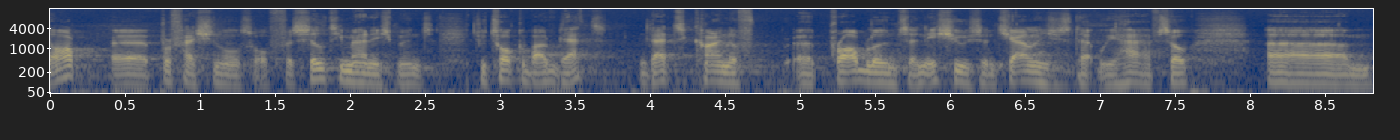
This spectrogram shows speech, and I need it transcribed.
AR uh, professionals or facility management to talk about that, that kind of uh, problems and issues and challenges that we have. So um,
